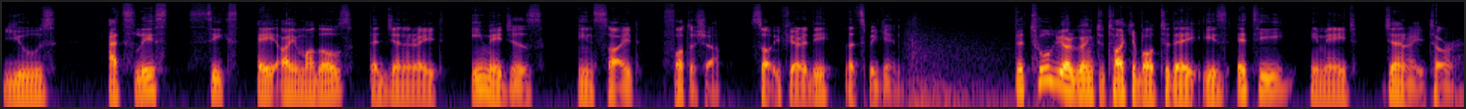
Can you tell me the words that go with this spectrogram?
use at least six AI models that generate images inside Photoshop. So if you're ready, let's begin. The tool we are going to talk about today is Eti Image Generator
